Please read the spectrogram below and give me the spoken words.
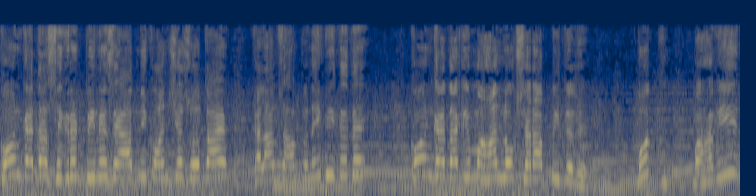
कौन कहता सिगरेट पीने से आदमी कॉन्शियस होता है? कलाम साहब तो नहीं पीते थे। कौन कहता कि महान लोग शराब पीते थे? बुद्ध, महावीर,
